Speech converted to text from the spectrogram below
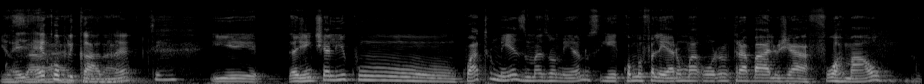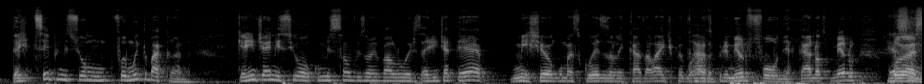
é- é, Exato, complicado, exato. né? Sim. E a gente ali com quatro meses, mais ou menos, e como eu falei, era, uma- era um trabalho já formal. A gente sempre iniciou, foi muito bacana. Que a gente já iniciou com missão, visão e valores. A gente até mexeu em algumas coisas lá em casa lá, a gente pegou Cara, nosso primeiro folder, cara, nosso primeiro Essas,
